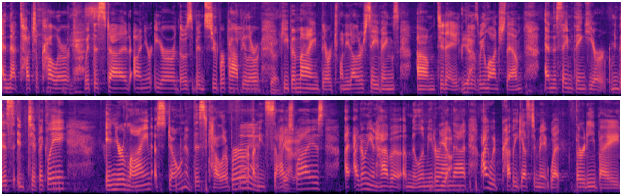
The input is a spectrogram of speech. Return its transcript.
and that touch of color yes. with the stud on your ear. Those have been super popular. Good. Keep in mind, there are twenty dollars savings um, today yeah. because we launched them, and the same thing here. I mean, this typically in your line, a stone of this caliber, I hmm. mean, size-wise, I, I, don't even have a, a millimeter yeah. on that. I would probably guesstimate, what, 30 by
